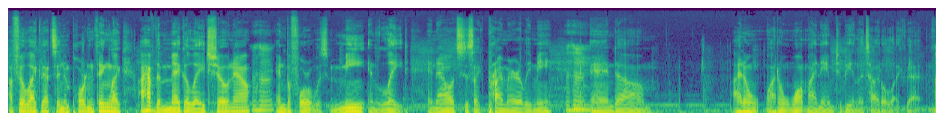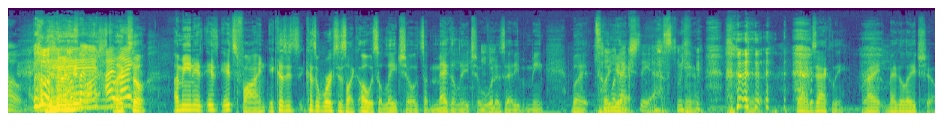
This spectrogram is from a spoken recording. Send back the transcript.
I feel like that's an important thing. Like I have the Mega Late show now, Uh-huh. and before it was me and late, and now it's just like primarily me. Uh-huh. Mm. And um, I don't I don't want my name to be in the title like that. Oh, Yeah, I like, like so. I mean, it, it, it's fine because it's because it works as like, oh, it's a late show, it's a mega late show. What Mhm. does that even mean? But, but someone yeah, actually asked me. Yeah. yeah. yeah, exactly. Right, mega late show.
